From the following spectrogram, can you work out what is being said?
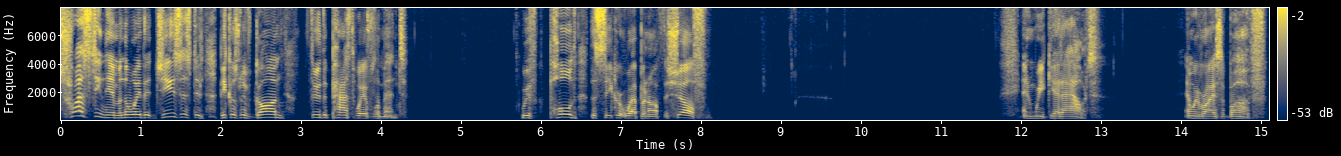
trusting Him in the way that Jesus did, because we've gone through the pathway of lament. We've pulled the secret weapon off the shelf. and we get out and we rise above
